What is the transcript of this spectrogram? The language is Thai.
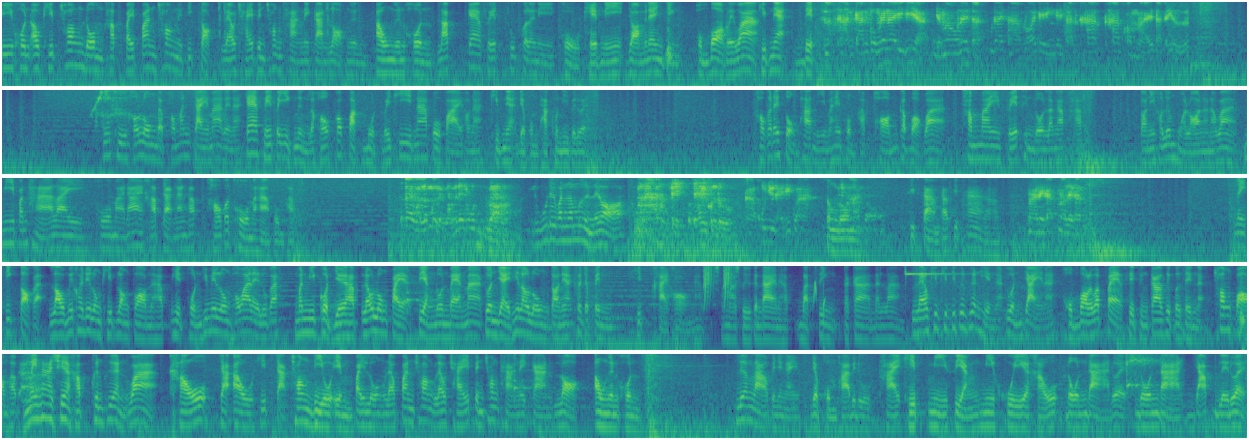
มีคนเอาคลิปช่องดมครับ ไปปั้นช่องใน TikTok แล้วใช้เป็นช่องทางในการหลอกเงิน เอาเงินคนรับแก้เฟซทุกกรณีโหเคสนี้ยอมไม่ได้จริง ๆ ผมบอกเลยว่าคลิปเนี้ยเด็ด หลักฐานการโกงได้ไงไอ้ที่อะอย่ามาเอาได้สัตว์กูได้สามร้อยก็เองไอ้สัตว์ค่าค่าคอมหน่อยไอ้สัตว์ไอ้เออนี่คือเขาลงแบบเขามั่นใจมากเลยนะ แก้เฟซไปอีกหนึ่ง แล้วเขาก็ปักหมุดไว้ที่หน้าโปรไฟล์เขานะ คลิปเนี้ยเดี๋ยวผมทักคนนี้ไปด้วย เขาก็ได้ส่งภาพนี้มาให้ผมครับ พร้อมกับบอกว่าทำไมเฟซถึงโดนระงับครับ ตอนนี้เขาเริ่มหัวร้อนแล้วนะว่า มีปัญหาอะไรโทรมาได้ครับ จากนั้นครับเขาก็โทรมาหาผมครับ ก็ได้วันละหมื่นนะไม่ได้พูดหรอกรู้ได้วันละหมื่นเลยเหรอมาหาผมสิผมจะให้คุณดูอ่าคุณอยู่ไหนดีกว่า ส่งโลมา13ทับ15แล้วครับ มาเลยครับมาเลยครับ ใน Tik t o อกอะเราไม่ค่อยได้ลงคลิปลองฟอร์มนะครับ เหตุผลที่ไม่ลงเพราะว่าอะไรรู้ปะมันมีกฎเยอะครับ แล้วลงไปอะเสี่ยงโดนแบนมาก ส่วนใหญ่ที่เราลงตอนนี้ก็จะเป็นคลิปขายของนะครับมาซื้อกันได้นะครับ บัตรซิ่งตะกร้าด้านล่าง แล้วคลิปคลิปที่เพื่อนๆเห็นนะส่วนใหญ่นะ ผมบอกเลยว่า 80-90%น่ะช่องปลอมครับ ไม่น่าเชื่อครับเพื่อนๆว่าเขาจะเอาคลิปจากช่อง DOM ไปลงแล้วปั้นช่องแล้วใช้เป็นช่องทางในการหลอกเอาเงินคน เรื่องราวเป็นยังไง เดี๋ยวผมพาไปดูท้ายคลิปมีเสียงมีคุยกับเขาโดนด่าด้วย โดนด่ายับเลยด้วย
